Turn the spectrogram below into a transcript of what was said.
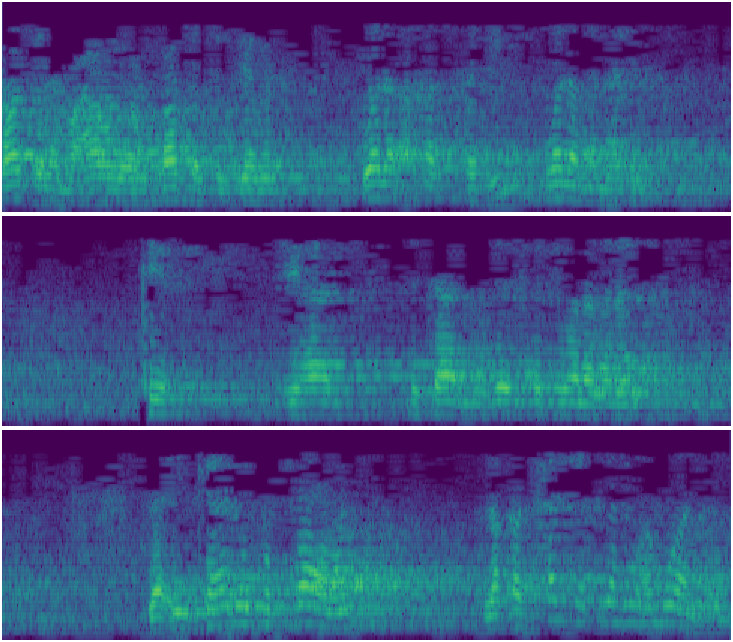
قاتل معاوية وقاتل في الجمل ولا أخذ سبيل ولا غنائم كيف؟ جهاد قتال من غير سبيل ولا غنائم لئن كانوا كفارا لقد حلت له أموالهم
